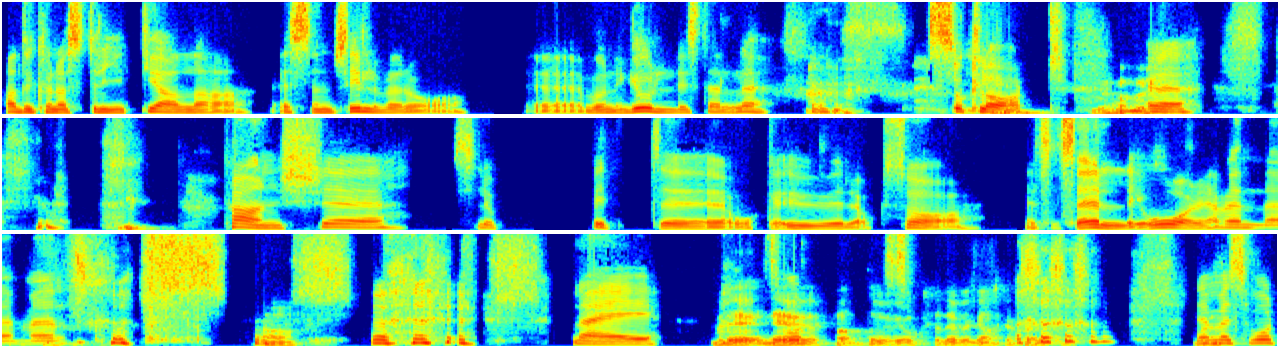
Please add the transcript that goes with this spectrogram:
hade kunnat stryka alla SM-silver och eh, vunnit guld istället. Såklart. Eh, kanske sluppit eh, åka ur också SSL i år. Jag vet inte, men. Nej, det, det fattar vi också, det är väl ganska självklart. Nej, men svårt,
